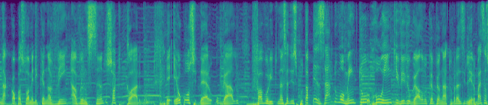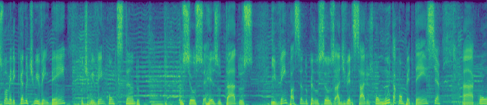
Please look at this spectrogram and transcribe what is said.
na Copa Sul-Americana vem avançando, só que, claro, eu considero o Galo favorito nessa disputa, apesar do momento ruim que vive o Galo no Campeonato Brasileiro. Mas na Sul-Americana o time vem bem, o time vem conquistando os seus resultados e vem passando pelos seus adversários com muita competência, ah, com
